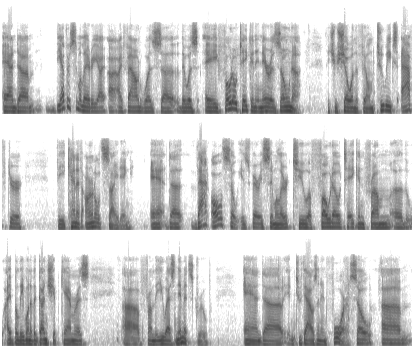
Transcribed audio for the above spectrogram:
And um, the other similarity I, I found was uh, there was a photo taken in Arizona that you show in the film two weeks after the Kenneth Arnold sighting. And uh, that also is very similar to a photo taken from, uh, the, I believe, one of the gunship cameras uh, from the U.S. Nimitz group, and uh, in 2004. So um,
